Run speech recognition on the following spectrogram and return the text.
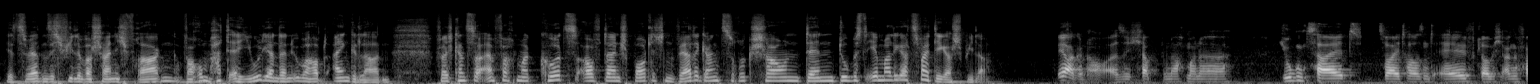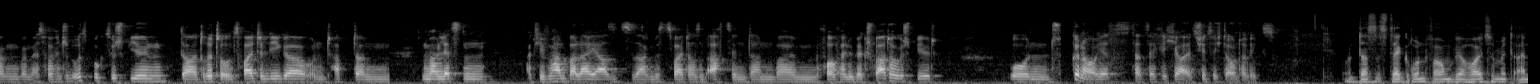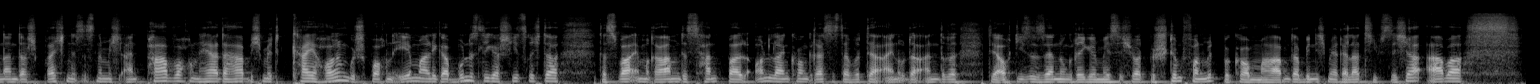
Jetzt werden sich viele wahrscheinlich fragen, warum hat er Julian denn überhaupt eingeladen? Vielleicht kannst du einfach mal kurz auf deinen sportlichen Werdegang zurückschauen, denn du bist ehemaliger Zweitligaspieler. Ja, genau. Also ich habe nach meiner Jugendzeit 2011, glaube ich, angefangen beim SV Henschel Ulzburg zu spielen, da dritte und zweite Liga und habe dann in meinem letzten aktiven Handballerjahr sozusagen bis 2018 dann beim VfL Lübeck-Schwartau gespielt. Und genau, jetzt tatsächlich ja als Schiedsrichter unterwegs. Und das ist der Grund, warum wir heute miteinander sprechen. Es ist nämlich ein paar Wochen her, da habe ich mit Kai Holm gesprochen, ehemaliger Bundesliga-Schiedsrichter. Das war im Rahmen des Handball-Online-Kongresses. Da wird der ein oder andere, der auch diese Sendung regelmäßig hört, bestimmt von mitbekommen haben. Da bin ich mir relativ sicher. Aber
